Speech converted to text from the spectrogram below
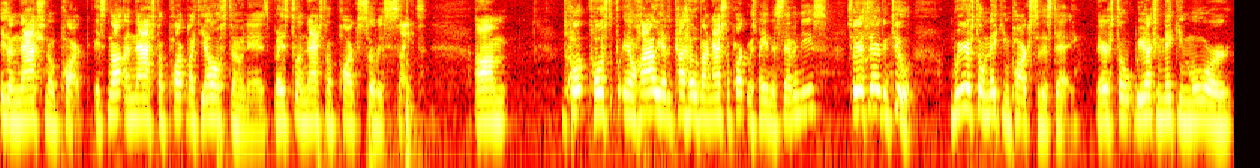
is a national park. It's not a national park like Yellowstone is, but it's still a national park service site. Um, close, close to, in Ohio, you have the Cuyahoga National Park, that was made in the '70s. So that's the other thing too. We're still making parks to this day. They're still we're actually making more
